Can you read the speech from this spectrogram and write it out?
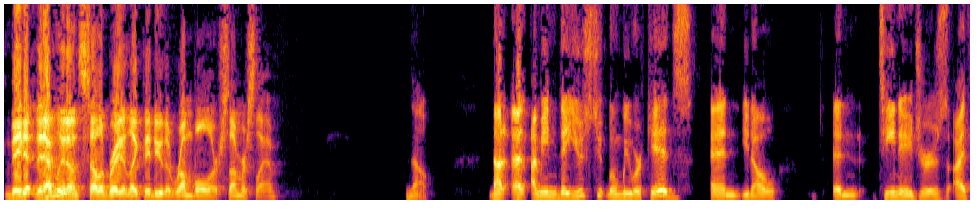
they they definitely don't celebrate it like they do the Rumble or SummerSlam. No, not. I mean, they used to when we were kids, and you know, and teenagers. I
